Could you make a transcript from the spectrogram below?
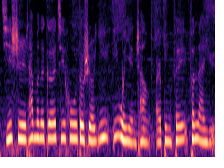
即使他们的歌几乎都是用英英文演唱，而并非芬兰语。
